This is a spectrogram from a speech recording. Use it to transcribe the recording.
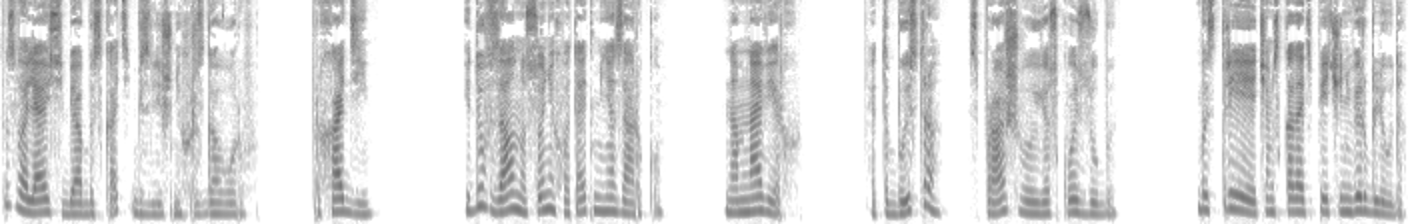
Позволяю себе обыскать без лишних разговоров. Проходи. Иду в зал, но Соня хватает меня за руку. Нам наверх. Это быстро? спрашиваю ее сквозь зубы. Быстрее, чем сказать печень верблюда.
